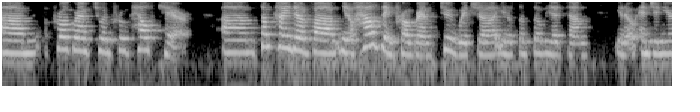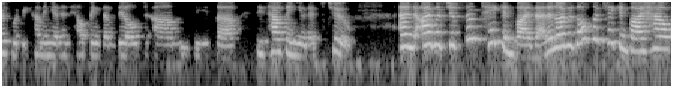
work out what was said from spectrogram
um, programs to improve healthcare, um, some kind of um, you know housing programs too, which uh, you know some Soviet um, you know engineers would be coming in and helping them build these uh, these housing units too. And I was just so taken by that, and I was also taken by how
